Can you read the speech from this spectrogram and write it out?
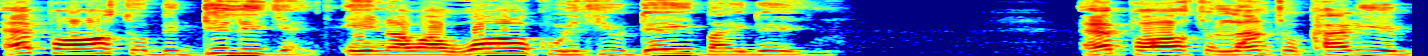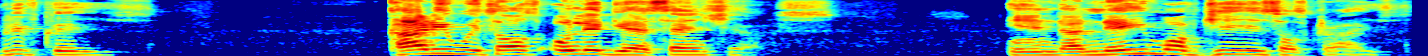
Help us to be diligent in our walk with you day by day. Help us to learn to carry a briefcase. Carry with us only the essentials. In the name of Jesus Christ.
